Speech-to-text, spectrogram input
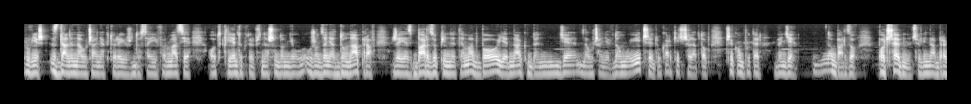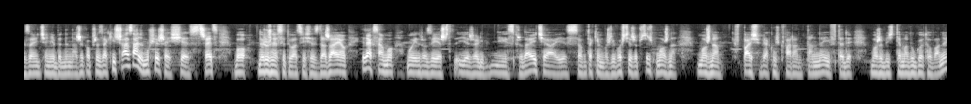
również zdalne nauczania, które już dostaje informacje od klientów, które przynoszą do mnie urządzenia do napraw, że jest bardzo pilny temat, bo jednak będzie nauczanie w domu i czy drukarki, czy laptop, czy komputer będzie no, bardzo potrzebny, czyli na brak zajęcia nie będę narzekał przez jakiś czas, ale musisz się strzec, bo różne sytuacje się zdarzają. I tak samo, moi drodzy, jeż- jeżeli sprzedajecie, a jest, są takie możliwości, że przecież można, można wpaść w jakąś kwarantannę i wtedy może być temat ugotowany,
